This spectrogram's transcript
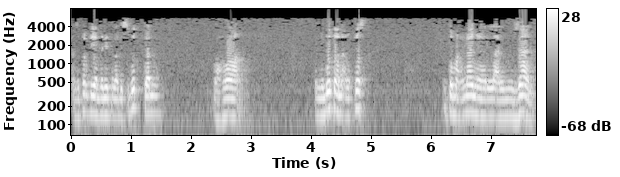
Dan seperti yang tadi telah disebutkan bahwa penyebutan al-qist itu maknanya adalah al-mizan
